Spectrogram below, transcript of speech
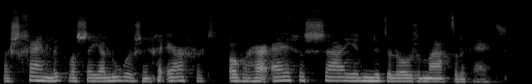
Waarschijnlijk was zij jaloers en geërgerd over haar eigen saaie, nutteloze maagdelijkheid.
